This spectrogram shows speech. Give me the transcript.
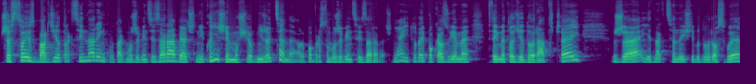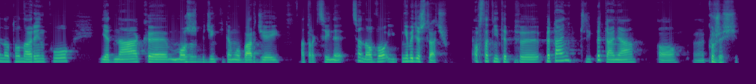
przez co jest bardziej atrakcyjny na rynku, tak? Może więcej zarabiać, niekoniecznie musi obniżać cenę, ale po prostu może więcej zarabiać, nie? I tutaj pokazujemy w tej metodzie doradczej, że jednak ceny, jeśli będą rosły, no to na rynku jednak e, możesz być dzięki temu bardziej atrakcyjny cenowo i nie będziesz tracił. Ostatni typ e, pytań, czyli pytania o korzyści.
